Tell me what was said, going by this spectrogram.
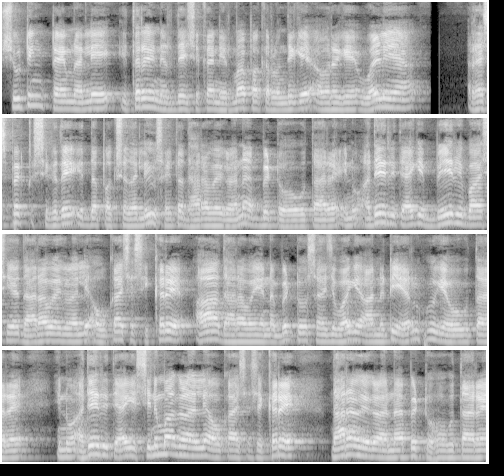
ಶೂಟಿಂಗ್ ಟೈಮ್ನಲ್ಲಿ ಇತರೆ ನಿರ್ದೇಶಕ ನಿರ್ಮಾಪಕರೊಂದಿಗೆ ಅವರಿಗೆ ಒಳ್ಳೆಯ ರೆಸ್ಪೆಕ್ಟ್ ಸಿಗದೇ ಇದ್ದ ಪಕ್ಷದಲ್ಲಿಯೂ ಸಹಿತ ಧಾರಾವಾಹಿಗಳನ್ನು ಬಿಟ್ಟು ಹೋಗುತ್ತಾರೆ. ಇನ್ನು ಅದೇ ರೀತಿಯಾಗಿ ಬೇರೆ ಭಾಷೆಯ ಧಾರಾವಾಹಿಗಳಲ್ಲಿ ಅವಕಾಶ ಸಿಕ್ಕರೆ ಆ ಧಾರಾವಾಹಿಯನ್ನು ಬಿಟ್ಟು ಸಹಜವಾಗಿ ಆ ನಟಿಯರು ಹೋಗಿ ಹೋಗುತ್ತಾರೆ. ಇನ್ನು ಅದೇ ರೀತಿಯಾಗಿ ಸಿನಿಮಾಗಳಲ್ಲಿ ಅವಕಾಶ ಸಿಕ್ಕರೆ ಧಾರಾವಾಹಿಗಳನ್ನು ಬಿಟ್ಟು ಹೋಗುತ್ತಾರೆ.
